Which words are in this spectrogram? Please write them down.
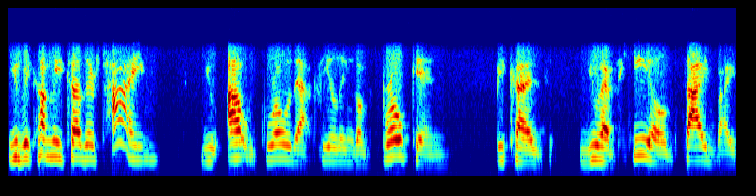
you become each other's time. You outgrow that feeling of broken because you have healed side by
